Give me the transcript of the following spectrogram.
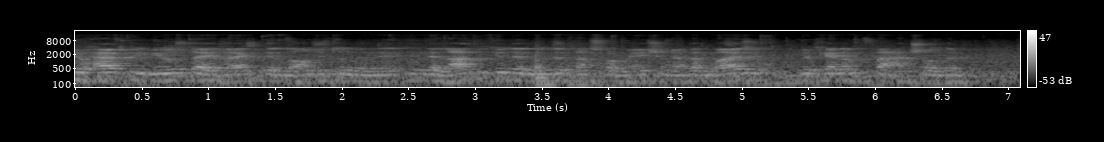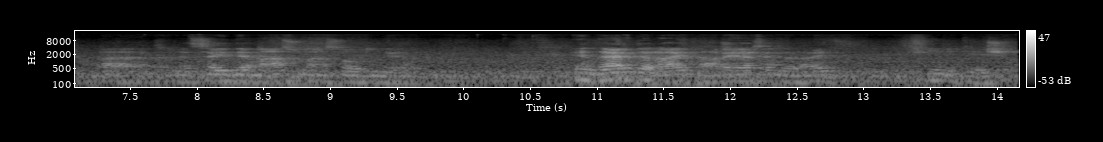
you have to use direct the longitude and the, in the latitude and do the transformation. Otherwise, you cannot patch all the, uh, let's say, the mass mass altogether. And have the right areas and the right indications.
